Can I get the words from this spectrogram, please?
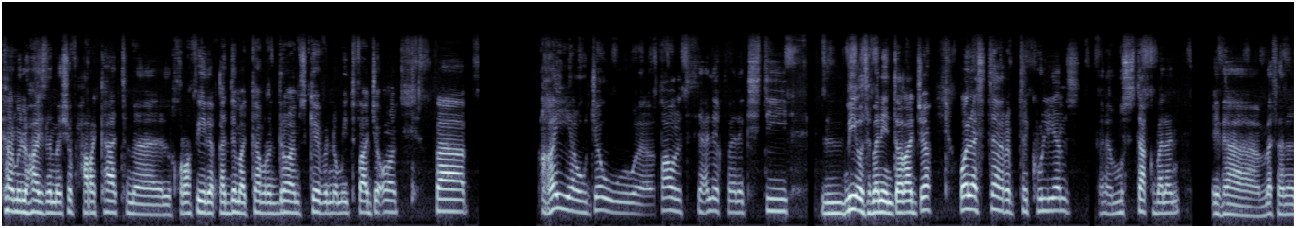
كارميلو هايز لما يشوف حركات الخرافية اللي قدمها كاميرون جرايمز كيف إنهم يتفاجئون. ف غيروا جو طاولة التعليق في NXT 180 درجة ولا استغرب تريك ويليامز مستقبلا. إذا مثلا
